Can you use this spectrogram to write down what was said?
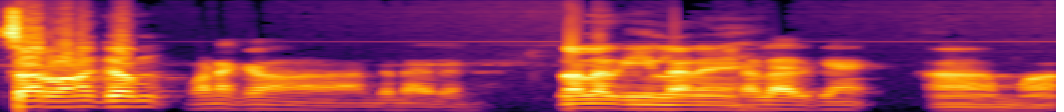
சார் வணக்கம். வணக்கம் அந்த நேரம் நல்லா இருக்கீங்களாண்ணே நல்லா இருக்கேன் ஆமா.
